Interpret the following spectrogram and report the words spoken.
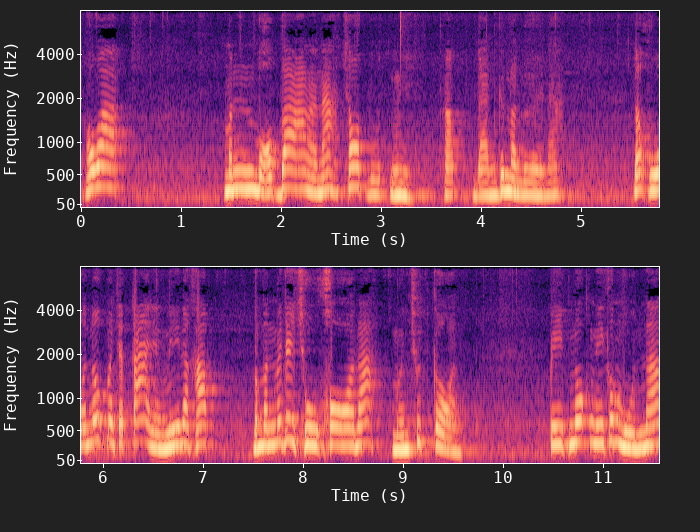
เพราะว่ามันบอบบางอะนะชอบหลุดนี่ครับ ดันขึ้นมาเลยนะแล้วหัวนกมันจะตั้งอย่างนี้นะครับแล้วมันไม่ได้ชูคอนะเหมือนชุดก่อน ปีกนกนี้ก็หมุนนะ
